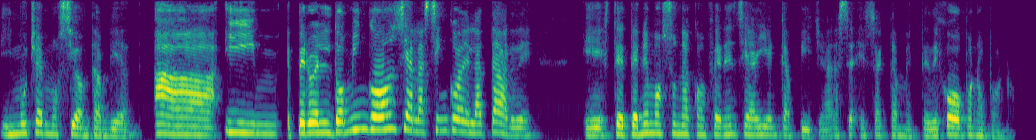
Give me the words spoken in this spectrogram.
y mucha emoción también. Ah, y, pero el domingo 11 a las 5 de la tarde este, tenemos una conferencia ahí en Capilla, exactamente, de Ho'oponopono.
